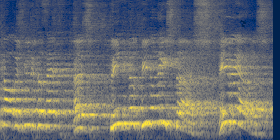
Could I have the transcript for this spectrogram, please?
Musical 2017, as 30 finalistas. Em Veras,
